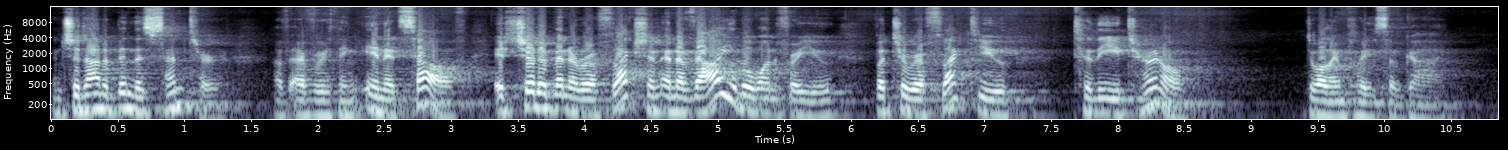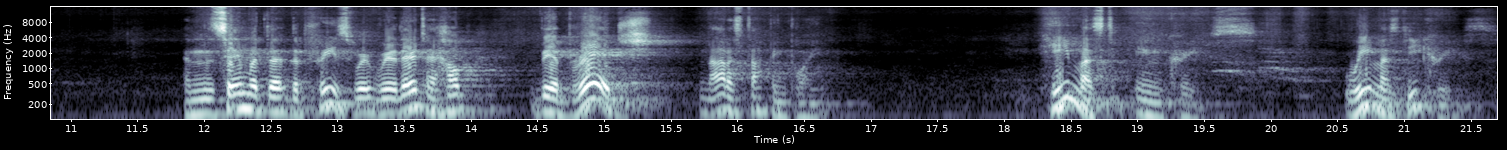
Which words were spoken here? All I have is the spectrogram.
and should not have been the center of everything in itself. It should have been a reflection and a valuable one for you, but to reflect you to the eternal dwelling place of God. And the same with the, the priests. We're, we're there to help be a bridge, not a stopping point. He must increase, we must decrease.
